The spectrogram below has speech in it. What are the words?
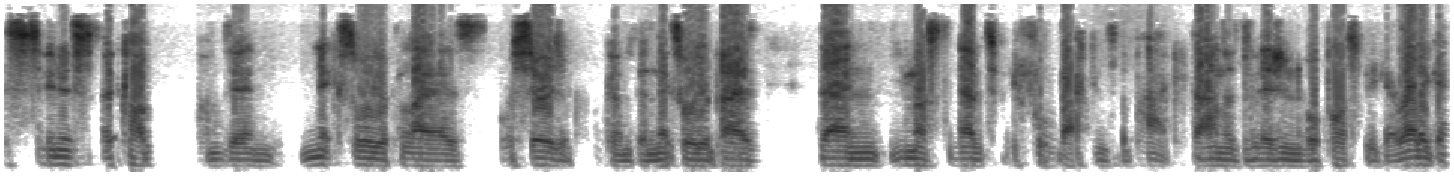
as soon as a club comes in, nicks all your players, or a series of comes in, nicks all your players, then you must inevitably fall back into the pack, down the division, or possibly get relegated.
